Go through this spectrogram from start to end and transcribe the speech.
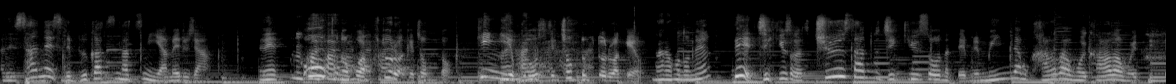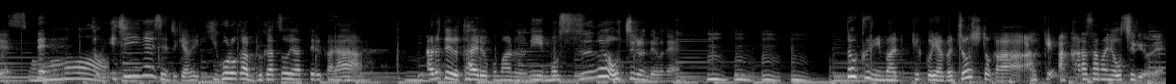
あのね、3年生で部活夏に辞めるじゃん。でね、うん多くの子は太るわけちょっと筋肉を落ちてちょっと太るわけよ。なるほどね。で持久走が中3の持久走なんてみみんなも体重い体重いって言ってで12年生の時は日頃から部活をやってるから、うんある程度体力もあるのにもうすごい落ちるんだよね。うんうんうんうん。特にまあ結構やっぱ女子とかあけあからさまに落ちるよね。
